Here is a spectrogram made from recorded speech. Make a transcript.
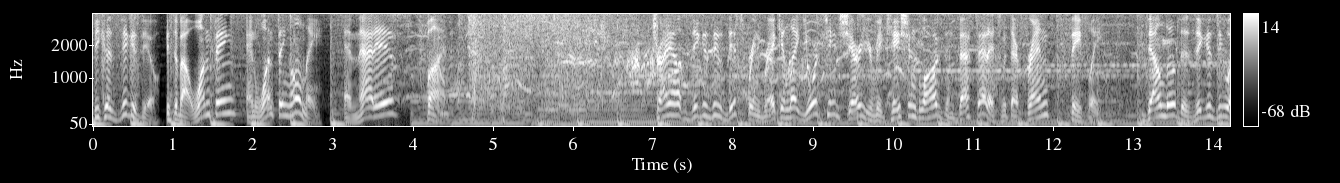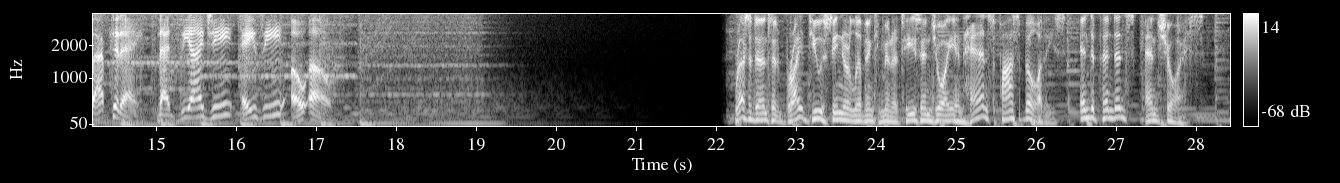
Because Zigazoo is about one thing and one thing only, and that is fun. Try out Zigazoo this spring break and let your kids share your vacation blogs and best edits with their friends safely. Download the Zigazoo app today. That's Z I G A Z O O. Residents at Brightview Senior Living Communities enjoy enhanced possibilities, independence, and choice.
